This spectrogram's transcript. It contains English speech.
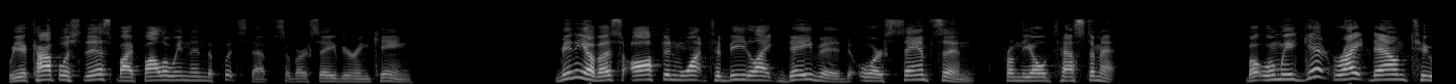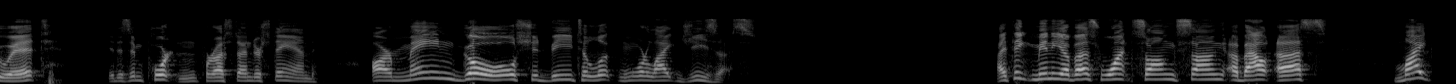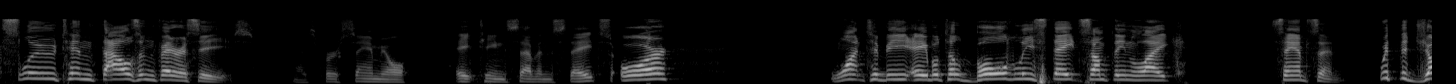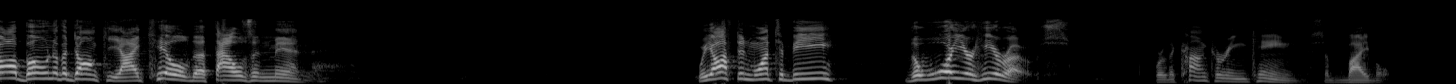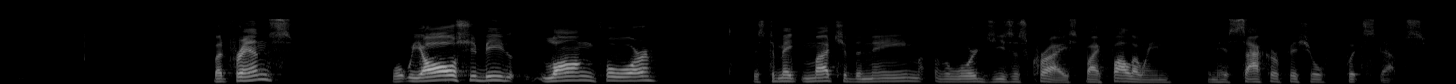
We accomplish this by following in the footsteps of our Savior and King. Many of us often want to be like David or Samson from the Old Testament. But when we get right down to it, it is important for us to understand our main goal should be to look more like Jesus. I think many of us want songs sung about us. Mike slew 10,000 Pharisees, That's 1 Samuel 18:7 states, or want to be able to boldly state something like Samson, with the jawbone of a donkey I killed a thousand men. We often want to be the warrior heroes or the conquering kings of the Bible. But, friends, what we all should be long for is to make much of the name of the Lord Jesus Christ by following in his sacrificial footsteps.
